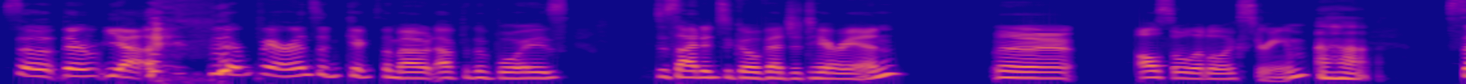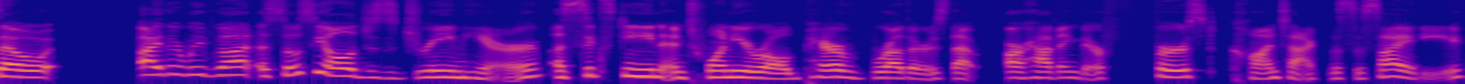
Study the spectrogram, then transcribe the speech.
so their yeah, their parents had kicked them out after the boys decided to go vegetarian. Uh, also a little extreme. uh huh. So either we've got a sociologist's dream here, a 16 and 20 year old pair of brothers that are having their first contact with society,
